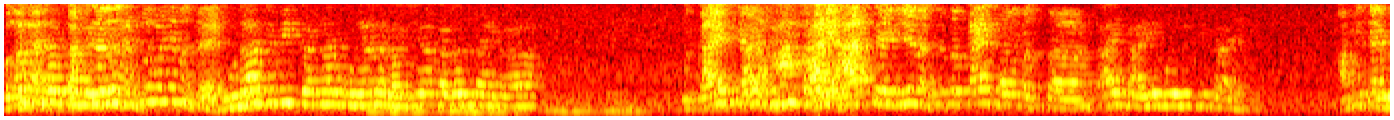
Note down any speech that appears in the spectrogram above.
बघा ना साक्षीदार? घेतलं पाहिजे ना साहेब. गुन्हा तुम्ही करणार गुन्ह्याला साक्षीदार लागत नाही का? केलं? काय तुम्ही हा- काय- आणि आज ते गेले नसते तर काय झालं नसतं? काय कार्यपद्धती काय? आम्ही साहेब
